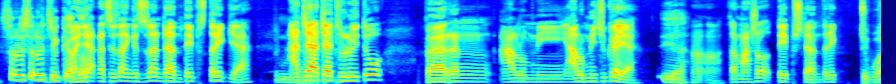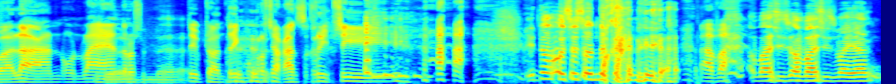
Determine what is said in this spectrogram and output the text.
seru-seru juga Banyak kejutan-kejutan dan tips trik ya. kok. Benar. Ada ada dulu itu bareng alumni alumni juga ya. iya. Heeh, termasuk tips dan trik jualan online iya, terus benar. tips dan trik mengerjakan skripsi. Itu khusus untuk kan ya. Apa? Mahasiswa-mahasiswa yang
